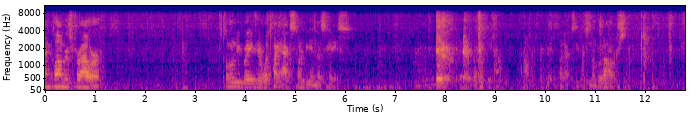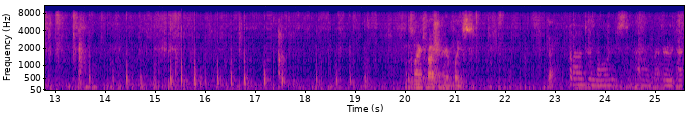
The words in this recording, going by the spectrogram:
10 kilometers per hour. So I'm going to be brave here. What's my x going to be in this case? that x equals the number of hours. What's my expression here, please? Yeah. Uh, $10 times x.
